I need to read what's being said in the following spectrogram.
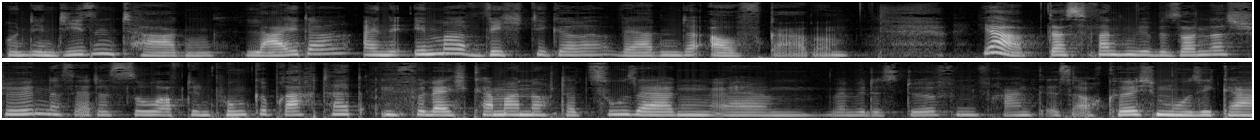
und in diesen Tagen leider eine immer wichtiger werdende Aufgabe. Ja, das fanden wir besonders schön, dass er das so auf den Punkt gebracht hat. Und vielleicht kann man noch dazu sagen, ähm, wenn wir das dürfen, Frank ist auch Kirchenmusiker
